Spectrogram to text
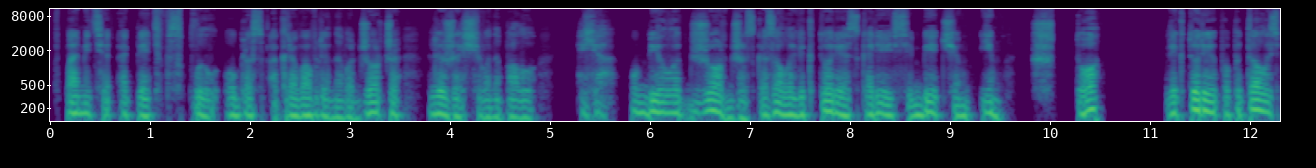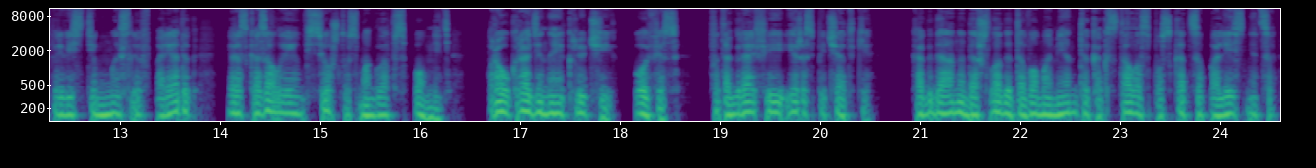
В памяти опять всплыл образ окровавленного Джорджа, лежащего на полу. «Я убила Джорджа», — сказала Виктория скорее себе, чем им. «Что?» Виктория попыталась привести мысли в порядок и рассказала им все, что смогла вспомнить. Про украденные ключи, офис, фотографии и распечатки. Когда она дошла до того момента, как стала спускаться по лестнице,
